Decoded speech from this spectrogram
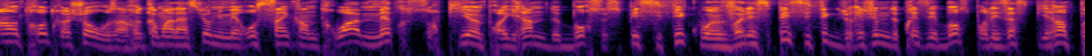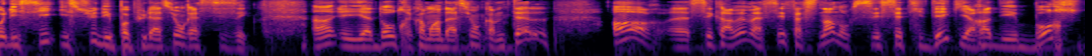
Entre autres choses, en recommandation numéro 53, mettre sur pied un programme de bourse spécifique ou un volet spécifique du régime de prêts et bourses pour les aspirants policiers issus des populations racisées. Hein, il y a d'autres recommandations comme telles. Or, euh, c'est quand même assez fascinant. Donc, c'est cette idée qu'il y aura des bourses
